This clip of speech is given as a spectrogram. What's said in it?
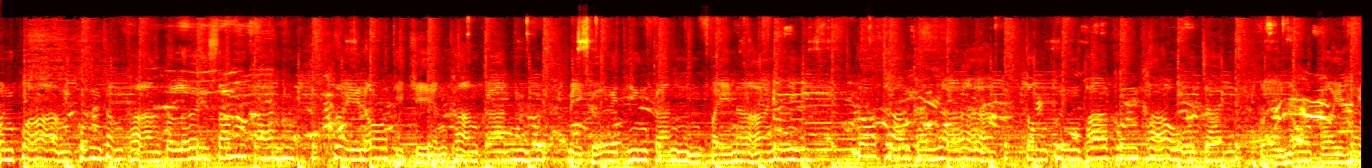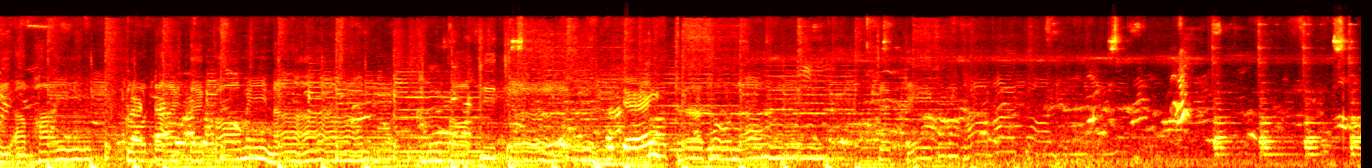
มันกว้างคนข้างๆก็เลยสำคัญใครเนอที่เคียงข้างกัน ไม่เคยทิ้งกันไปไหนเพราะทางข้างหน้า ต้องพึ่งพาคนเข้าใจ ใครน้องคอยให้อภัยโปรดได้แต่ก็ไม่นานคำตอบที่เจอเอาเจ๋งเพราะเธอเท่านั้น สวย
